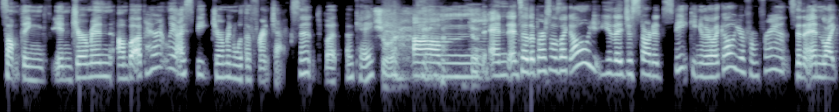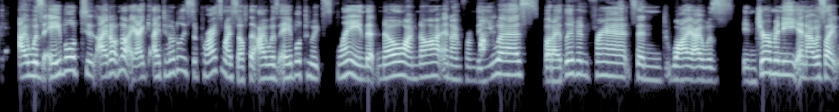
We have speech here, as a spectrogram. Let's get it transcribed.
something in German. Um, but apparently I speak German with a French accent, but okay. Sure. um, and, and so the person was like, oh, you, they just started speaking and they're like, oh, you're from France. And, and like, I was able to, I don't know, I, I totally surprised myself that I was able to explain that no, I'm not, and I'm from the US, but I live in France, and why I was in Germany. And I was like,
